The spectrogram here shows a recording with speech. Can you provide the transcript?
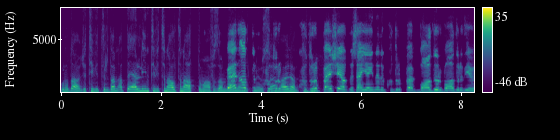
Bunu daha önce Twitter'dan hatta Erli'nin tweet'in altına attım hafızam beni Ben attım, kudurup- Aynen. Kudurup ben şey yaptım sen yayınladın kudurup ben Bahadır Bahadır diye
